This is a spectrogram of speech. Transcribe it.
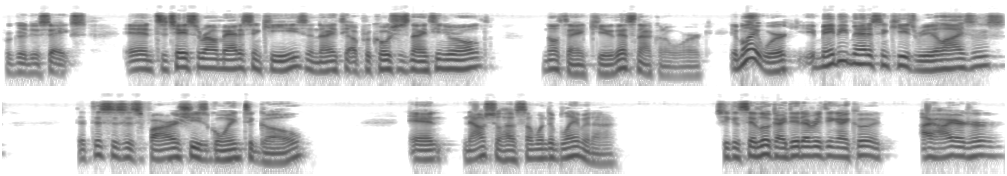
for goodness sakes. And to chase around Madison Keys, a, 19, a precocious 19 year old, no thank you. That's not going to work. It might work. Maybe Madison Keys realizes that this is as far as she's going to go. And now she'll have someone to blame it on. She can say, Look, I did everything I could. I hired her.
